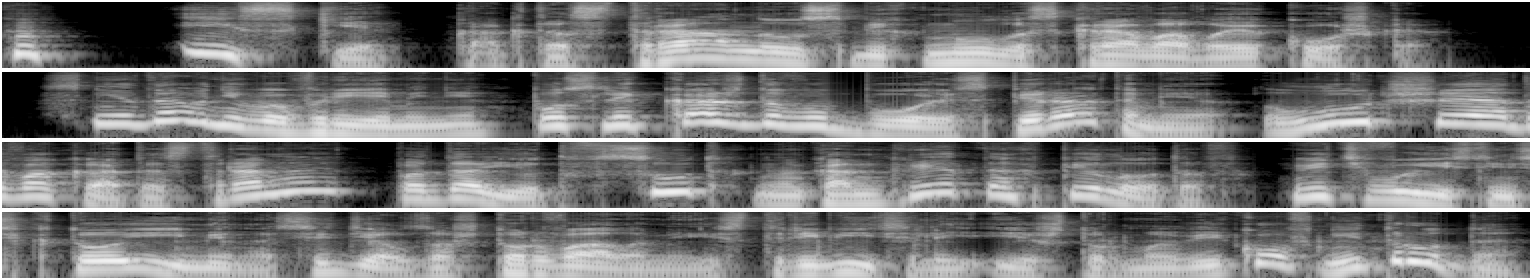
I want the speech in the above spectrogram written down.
«Хм, иски!» – как-то странно усмехнулась кровавая кошка. С недавнего времени, после каждого боя с пиратами, лучшие адвокаты страны подают в суд на конкретных пилотов. Ведь выяснить, кто именно сидел за штурвалами истребителей и штурмовиков, нетрудно.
